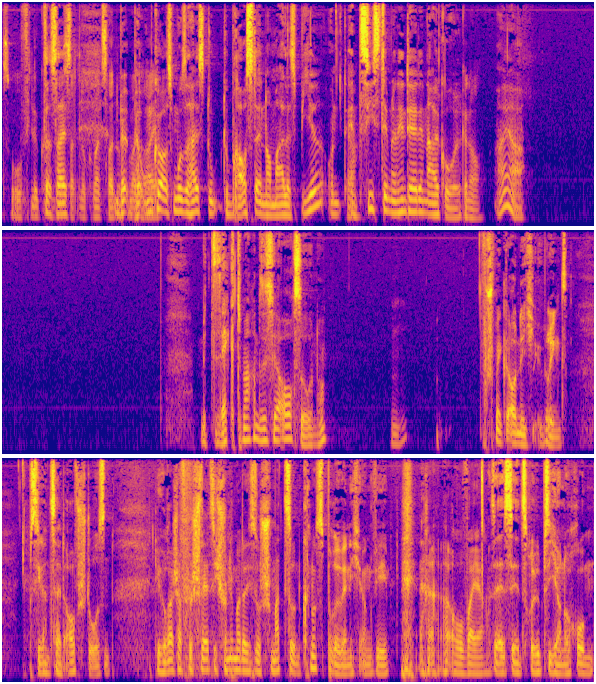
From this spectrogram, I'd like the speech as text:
So viele Das heißt, halt 0,2, per, per 0,3. Umkehrosmose heißt, du, du brauchst ein normales Bier und Ja. entziehst dem dann hinterher den Alkohol. Genau. Ah ja. Mit Sekt machen sie es ja auch so, ne? Mhm. Schmeckt auch nicht übrigens. Ich muss die ganze Zeit aufstoßen. Die Hörerschaft beschwert sich schon immer, dass ich so schmatze und knuspere, wenn ich irgendwie. oh, ja. Also jetzt, jetzt rülpse ich auch noch rum.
